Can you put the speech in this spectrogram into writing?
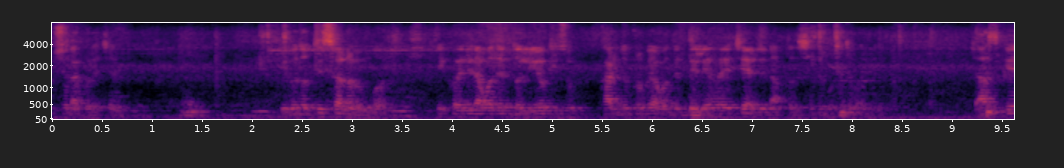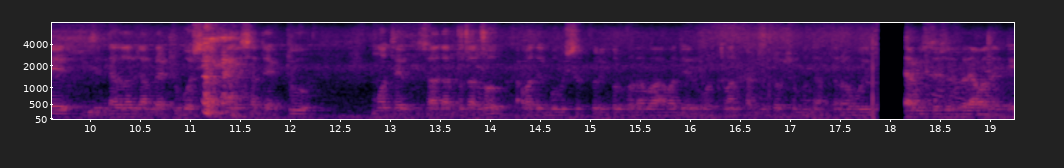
ঘোষণা করেছেন। বিগত তেসরা নভেম্বর। এই কয়েকদিন আমাদের দলীয় কিছু কার্যক্রমে আমাদের দিলে হয়েছে, এর জন্য আপনাদের সাথে বসতে পারি আজকে চিন্তা করলাম যে আমরা একটু বসে আপনাদের সাথে একটু মতের কিছু আদান প্রদান হোক, আমাদের ভবিষ্যৎ পরিকল্পনা বা আমাদের বর্তমান কার্যক্রম সম্বন্ধে আপনারা অবহিত বিশ্লেষণ করে আমাদেরকে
